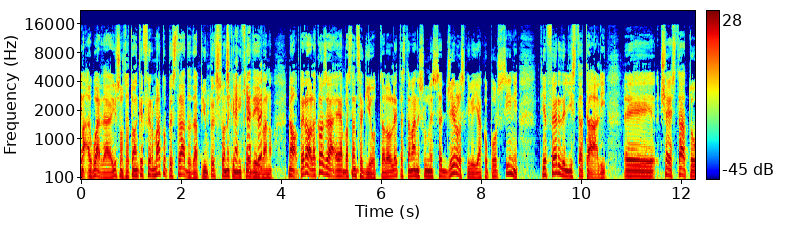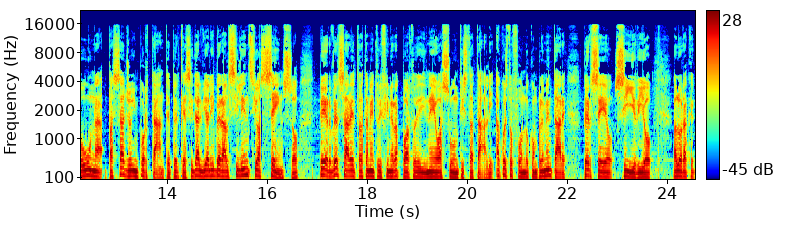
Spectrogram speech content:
Ma guarda, io sono stato anche fermato per strada da più persone che mi chiedevano. No, però la cosa è abbastanza ghiotta. L'ho letta stamane sul Messaggero, la scrive Jacopo Orsini. TFR degli statali. eh, c'è stato un passaggio importante perché si dà il via libera al silenzio assenso per versare il trattamento di fine rapporto dei neoassunti statali a questo fondo complementare Perseo Sirio. Allora, che-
